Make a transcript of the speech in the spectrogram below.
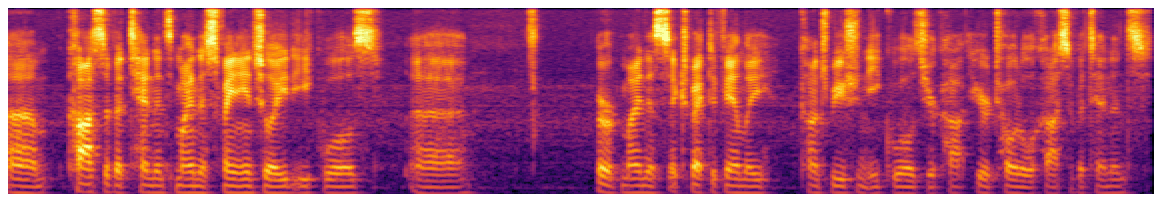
um, cost of attendance minus financial aid equals, uh, or minus expected family contribution equals your co- your total cost of attendance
